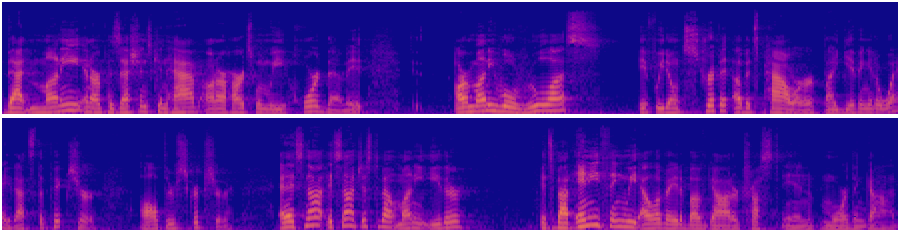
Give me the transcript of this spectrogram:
that money and our possessions can have on our hearts when we hoard them. It, our money will rule us if we don't strip it of its power by giving it away. That's the picture all through Scripture. And it's not, it's not just about money either, it's about anything we elevate above God or trust in more than God.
